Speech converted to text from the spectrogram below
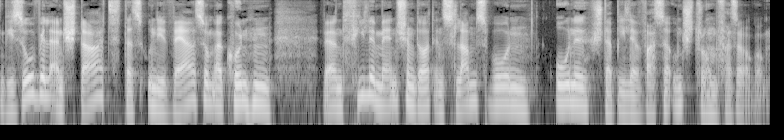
Wieso will ein Staat das Universum erkunden, während viele Menschen dort in Slums wohnen, ohne stabile Wasser- und Stromversorgung?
